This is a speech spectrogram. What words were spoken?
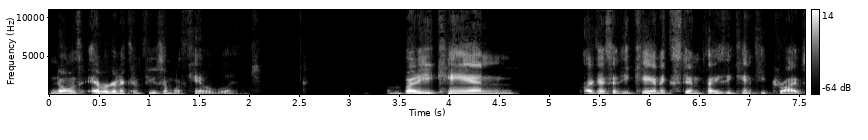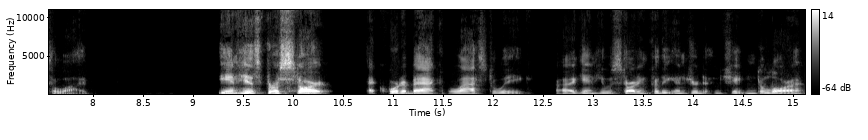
no one's ever going to confuse him with Caleb Williams. But he can, like I said, he can extend plays. He can keep drives alive. In his first start at quarterback last week, uh, again, he was starting for the injured Jayden de Laura.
